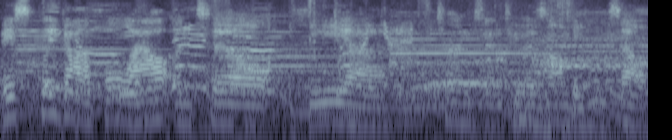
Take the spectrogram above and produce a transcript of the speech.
basically gotta hold out until he uh, turns into a zombie himself.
